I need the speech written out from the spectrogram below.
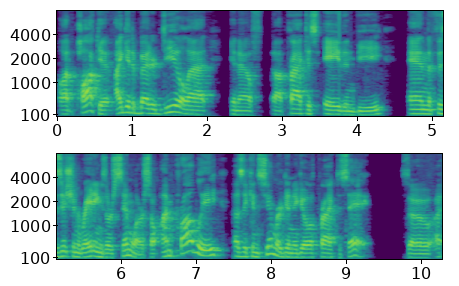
of pocket i get a better deal at you know uh, practice a than b and the physician ratings are similar. So i'm probably as a consumer going to go with practice a. So uh,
